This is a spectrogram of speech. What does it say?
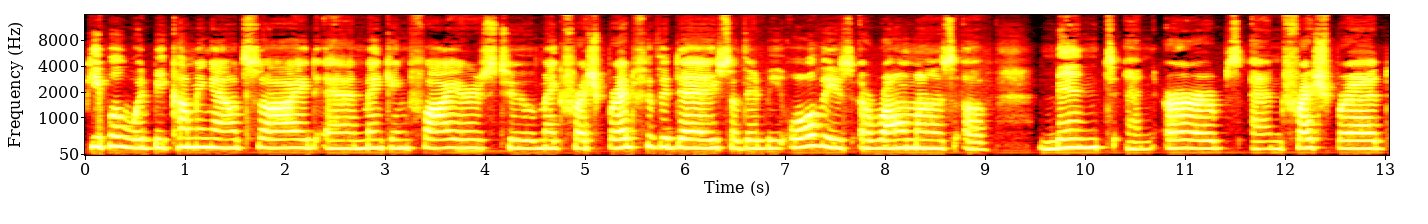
People would be coming outside and making fires to make fresh bread for the day. So there'd be all these aromas of mint and herbs and fresh bread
